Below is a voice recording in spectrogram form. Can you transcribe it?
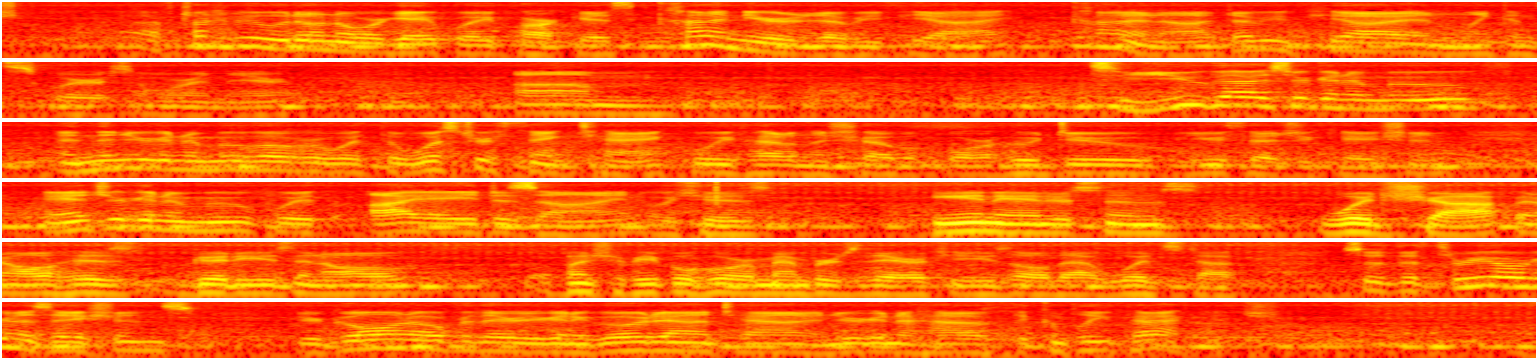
I've talked to people who don't know where Gateway Park is. Kind of near to WPI, kind of not. WPI and Lincoln Square, somewhere in there. Um, so you guys are going to move, and then you're going to move over with the Worcester Think Tank, we've had on the show before, who do youth education, and you're going to move with IA Design, which is Ian Anderson's wood shop and all his goodies and all a bunch of people who are members there to use all that wood stuff. So the three organizations, you're going over there, you're going to go downtown, and you're going to have the complete package.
